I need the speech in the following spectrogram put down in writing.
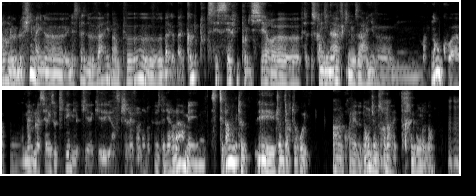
hein. Le, film a une, espèce de vibe un peu euh, bah, bah, comme toutes ces séries policières euh, scandinaves qui nous arrivent euh, maintenant, quoi. Ou même la série The Killing qui, est- inspirée vraiment de, de ce délire-là. Mais c'est pas honteux. Et John Turturro est incroyable dedans. James Remar est très bon dedans. Mm, mm.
